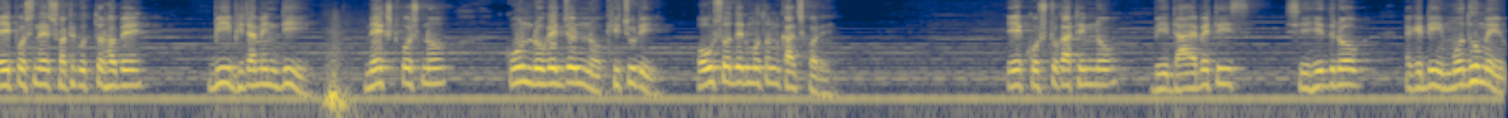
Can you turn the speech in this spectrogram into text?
এই প্রশ্নের সঠিক উত্তর হবে বি, ভিটামিন ডি। নেক্সট প্রশ্ন, কোন রোগের জন্য খিচুড়ি ঔষধের মতন কাজ করে? এ, কোষ্ঠকাঠিন্য, বি, ডায়াবেটিস, সি, হৃদরোগ, নাকি ডি, মধুমেহ?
